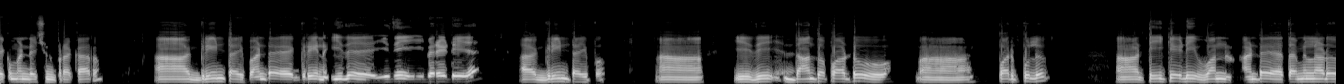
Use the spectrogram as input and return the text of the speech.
రికమెండేషన్ ప్రకారం గ్రీన్ టైప్ అంటే గ్రీన్ ఇదే ఇది వెరైటీ గ్రీన్ టైప్ ఇది దాంతోపాటు పర్పుల్ టీకేడి వన్ అంటే తమిళనాడు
